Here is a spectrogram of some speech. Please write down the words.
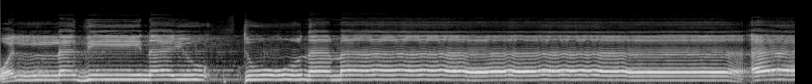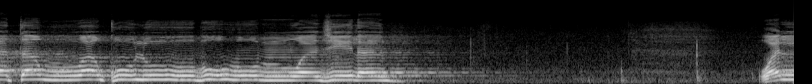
والذين يؤتون ما آتوا وقلوبهم وجلة والذين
